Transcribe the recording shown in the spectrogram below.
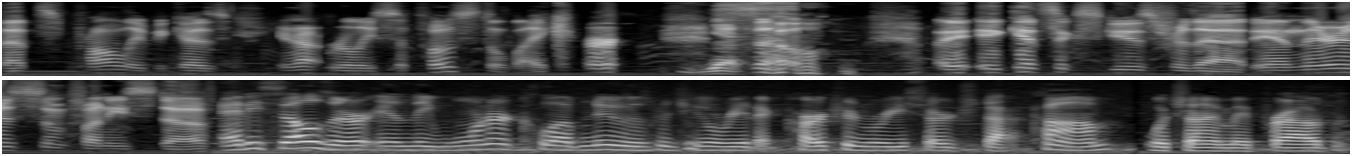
that's probably because you're not really supposed to like her. yes. So it, it gets excused for that. And there is some funny stuff. Eddie Selzer in the Warner Club News, which you can read at cartoonresearch.com, which I'm a proud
